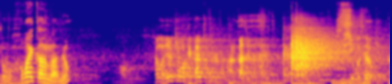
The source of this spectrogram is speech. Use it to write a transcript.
너무 험하게 까는 거 아니요? 형은 이렇게밖에 깔 줄 몰라. 안 까지는 부시고 새로 낀다.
